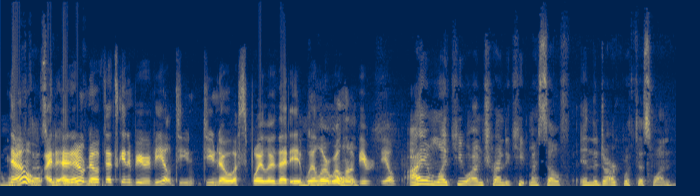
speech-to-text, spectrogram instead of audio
I No, I, I don't know if that's going to be revealed. Do you do you know a spoiler that it will or will not be revealed? I am like you. I'm trying to keep myself in the dark with this one,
